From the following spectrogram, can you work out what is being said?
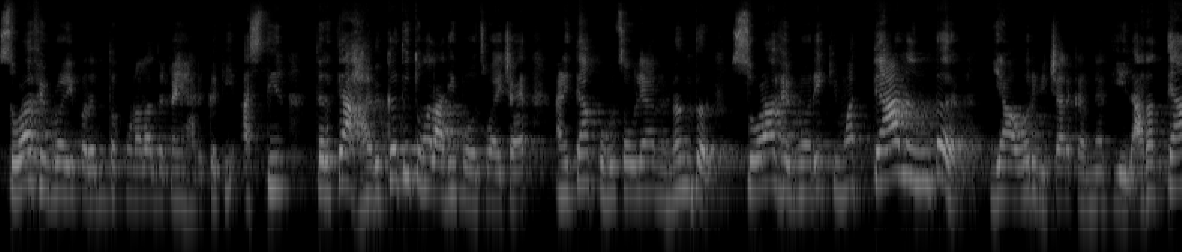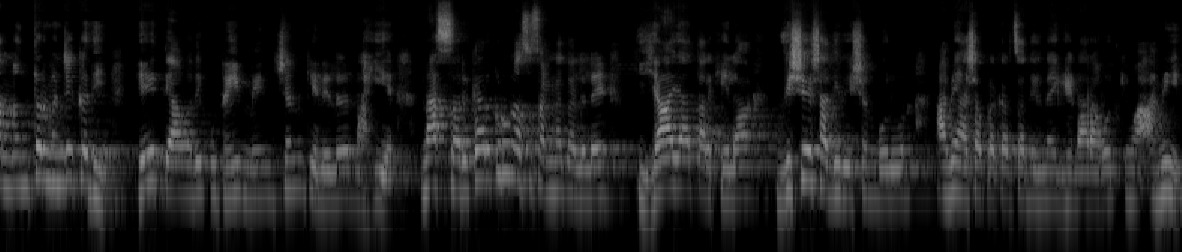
सोळा फेब्रुवारी पर्यंत कोणाला जर काही हरकती असतील तर त्या हरकती तुम्हाला आधी पोहोचवायच्या आहेत. आणि त्या पोहोचवल्यानंतर सोळा फेब्रुवारी किंवा त्यानंतर यावर विचार करण्यात येईल. आता त्यानंतर म्हणजे कधी? हे त्यामध्ये कुठेही मेन्शन केलेलं नाहीये. ना सरकारकडून असं सांगण्यात आलेलं आहे की ह्या या तारखेला विशेष अधिवेशन बोलवून आम्ही अशा प्रकारचा निर्णय घेणार आहोत. किंवा आम्ही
